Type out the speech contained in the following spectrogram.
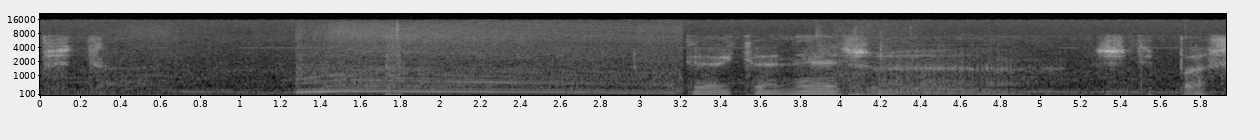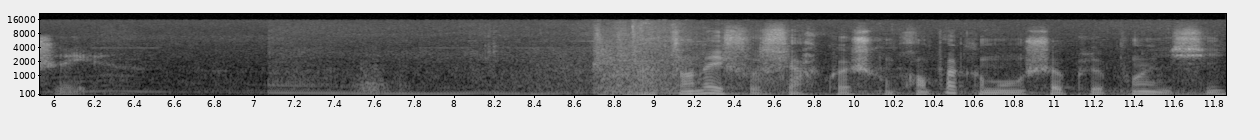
Putain. Et avec la neige, euh, j'étais passé. Attendez, il faut faire quoi? Je comprends pas comment on chope le point ici.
